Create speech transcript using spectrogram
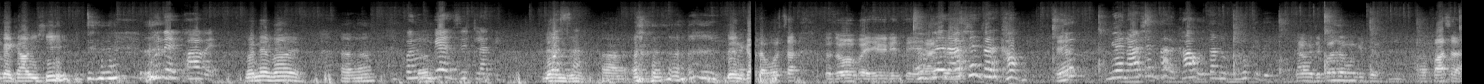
કંઈક આવી છે? મને ભાવે. મને ભાવે? હા પણ હું બેન જેટલાની. બેન હા. બેન કરતા ઓછા. તો જો ભાઈ એવી રીતે બેન આવશે ને તારે ખાવું. હે? બેન આવશે ને તારે ખાવું તને મૂકી દે ત્યાં પાછા મૂકી દો. પાછા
